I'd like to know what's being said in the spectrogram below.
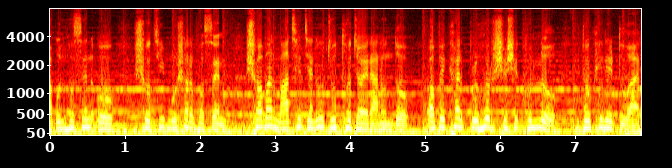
আবুল হোসেন ও সচিব মোশারফ হোসেন। সবার মাঝে যেন যুদ্ধ জয়ের আনন্দ। অপেক্ষার প্রহর শেষে খুলল দক্ষিণের দুয়ার।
